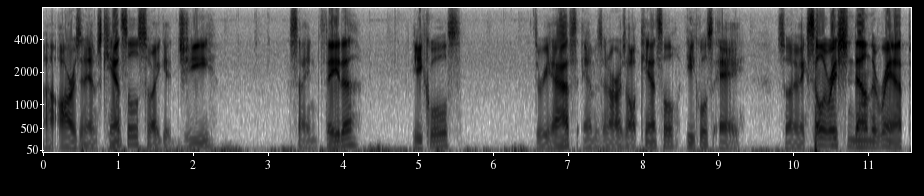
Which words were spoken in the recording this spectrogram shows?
Uh, r's and m's cancel so I get g sine theta equals 3 halves, m's and r's all cancel, equals a. So my acceleration down the ramp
